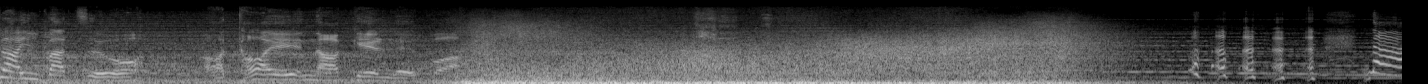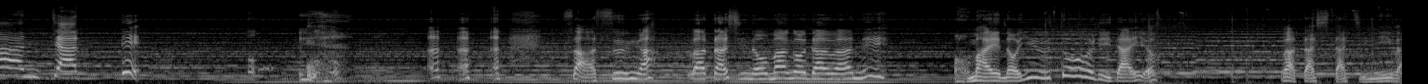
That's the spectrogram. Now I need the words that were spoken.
辛い罰を。与えなければ。なんちゃって。さすが私の孫だわね。お前の言う通りだよ。私たちには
